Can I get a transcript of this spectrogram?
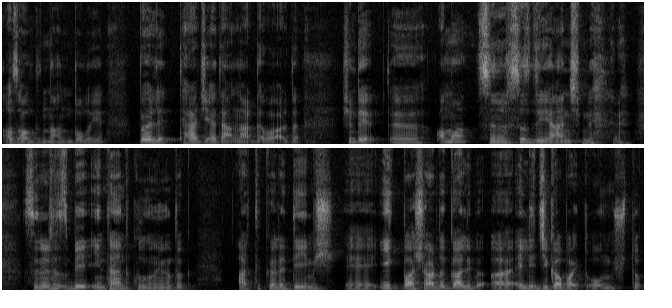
azaldığından dolayı böyle tercih edenler de vardı. Şimdi ama sınırsızdı yani şimdi sınırsız bir internet kullanıyorduk. Artık öyle değilmiş. Ee, ilk başlarda galiba 50 GB olmuştu.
